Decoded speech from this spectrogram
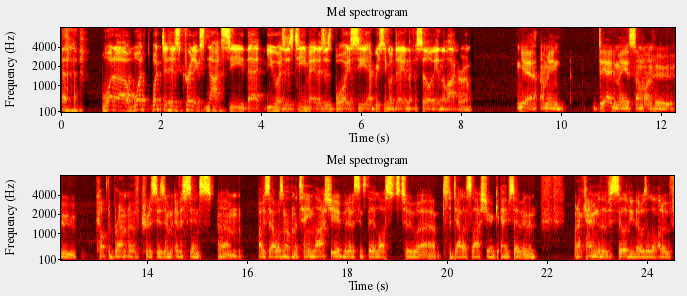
what uh what what did his critics not see that you as his teammate as his boy see every single day in the facility in the locker room? Yeah i mean da to me is someone who who copped the brunt of criticism ever since um obviously i wasn't on the team last year but ever since their loss to uh to dallas last year in game seven and when i came into the facility there was a lot of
